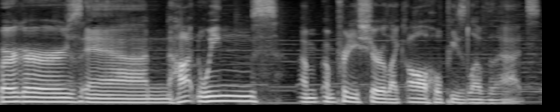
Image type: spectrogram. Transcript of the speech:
burgers, and hot wings. I'm, I'm pretty sure like all Hopis love that. so.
